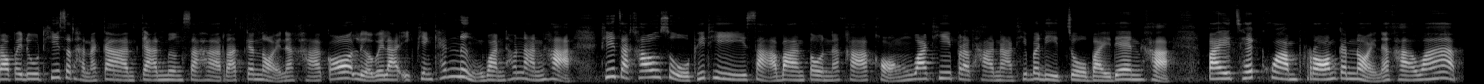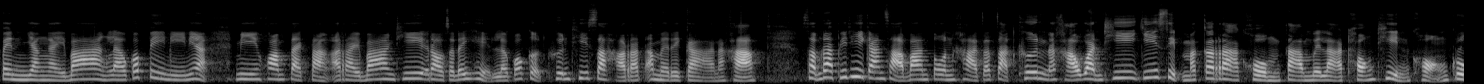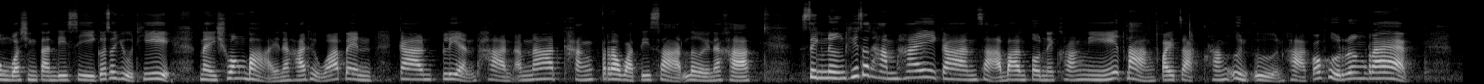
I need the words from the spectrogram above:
เราไปดูที่สถานการณ์การเมืองสหรัฐกันหน่อยนะคะ ก็เหลือเวลาอีกเพียงแค่หนึ่งวันเท่านั้นค่ะ ที่จะเข้าสู่พิธีสาบานตนนะคะ ของว่าที่ประธานาธิบดีโจไบเดนค่ะ ไปเช็คความพร้อมกันหน่อยนะคะว่าเป็นยังไงบ้าง แล้วก็ปีนี้เนี่ยมีความแตกต่างอะไรบ้างที่เราจะได้เห็นแล้วก็เกิดขึ้นที่สหรัฐอเมริกานะคะ สำหรับพิธีการสาบานตนค่ะจะจัดขึ้นนะคะ วันที่ 20 มกราคม ตามเวลาท้องถิ่นของกรุงวอชิงตันดีซีก็จะอยู่ที่ในช่วงบ่ายนะคะ ถือว่าเป็นการเปลี่ยนผ่านอำนาจครั้งประวัติศาสตร์เลยนะคะสิ่งหนึ่งที่จะทำให้การสาบานตนในครั้งนี้ต่างไปจากครั้งอื่น ๆ ค่ะ ก็คือเรื่องแรก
